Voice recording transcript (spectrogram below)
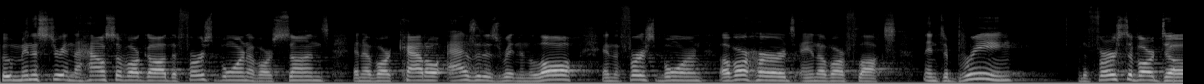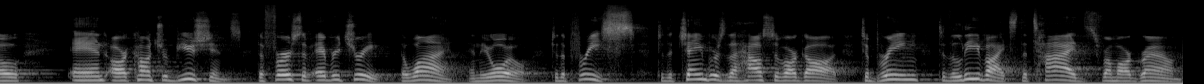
who minister in the house of our God the firstborn of our sons and of our cattle, as it is written in the law, and the firstborn of our herds and of our flocks, and to bring the first of our dough and our contributions, the first of every tree, the wine and the oil, to the priests to the chambers of the house of our God, to bring to the Levites the tithes from our ground.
